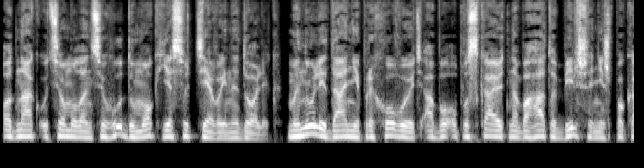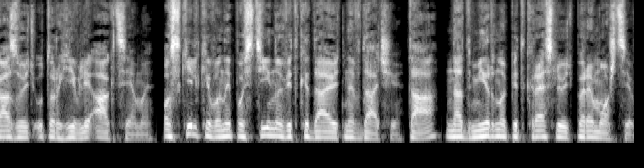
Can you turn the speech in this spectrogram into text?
Однак у цьому ланцюгу думок є суттєвий недолік. Минулі дані приховують або опускають набагато більше, ніж показують у торгівлі акціями, оскільки вони постійно відкидають невдачі та надмірно підкреслюють переможців.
